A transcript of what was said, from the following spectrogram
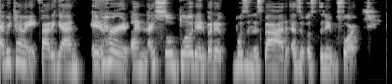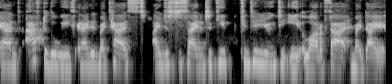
every time I ate fat again, it hurt and I still bloated, but it wasn't as bad as it was the day before. And after the week and I did my test, I just decided to keep continuing to eat a lot of fat in my diet.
